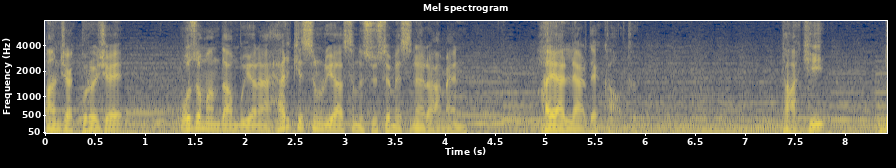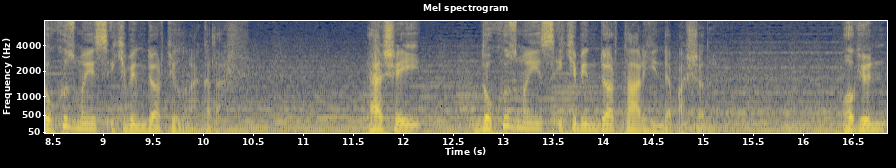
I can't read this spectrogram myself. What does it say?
Ancak proje... ...o zamandan bu yana herkesin rüyasını süslemesine rağmen... ...hayallerde kaldı. Ta ki 9 Mayıs 2004 yılına kadar. Her şey 9 Mayıs 2004 tarihinde başladı. O gün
